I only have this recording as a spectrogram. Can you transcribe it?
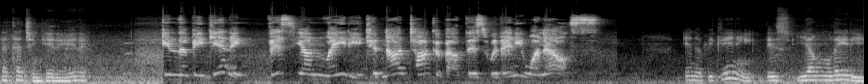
လက်ထပ်ချင်ခဲ့တယ်တဲ့ In the beginning, this young lady could not talk about this with anyone else. In the beginning this young lady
